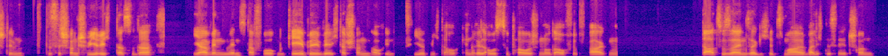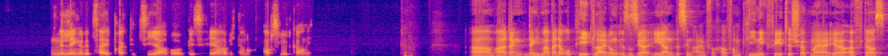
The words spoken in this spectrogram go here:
stimmt. Das ist schon schwierig, dass du da, ja, wenn es da Foren gäbe, wäre ich da schon auch interessiert, mich da auch generell auszutauschen oder auch für Fragen da zu sein, sage ich jetzt mal, weil ich das ja jetzt schon eine längere Zeit praktiziere, aber bisher habe ich da noch absolut gar nicht. Ähm, aber dann denke ich mal, bei der OP-Kleidung ist es ja eher ein bisschen einfacher. Vom Klinikfetisch hört man ja eher öfters.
